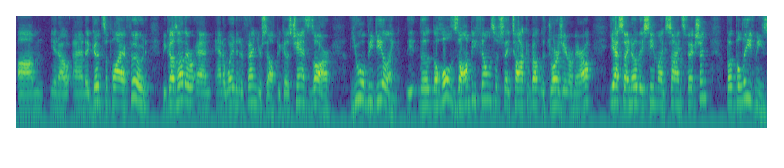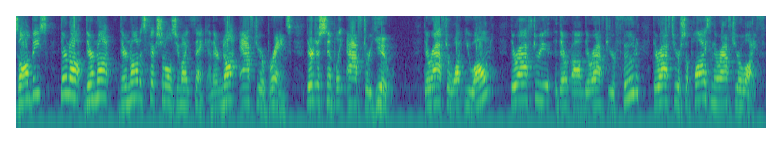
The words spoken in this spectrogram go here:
Um, you know, and a good supply of food because other and, and a way to defend yourself because chances are you will be dealing the, the, the whole zombie films which they talk about with George A. Romero. Yes, I know they seem like science fiction, but believe me, zombies they're not they're not they're not as fictional as you might think, and they're not after your brains. They're just simply after you. They're after what you own. They're after. They're um, they're after your food. They're after your supplies, and they're after your life.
